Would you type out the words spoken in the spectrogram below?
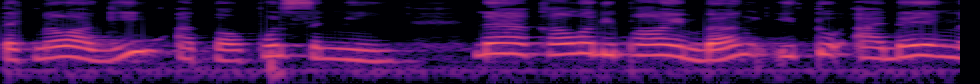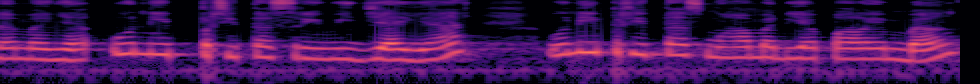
teknologi ataupun seni. Nah, kalau di Palembang itu ada yang namanya Universitas Sriwijaya, Universitas Muhammadiyah Palembang,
